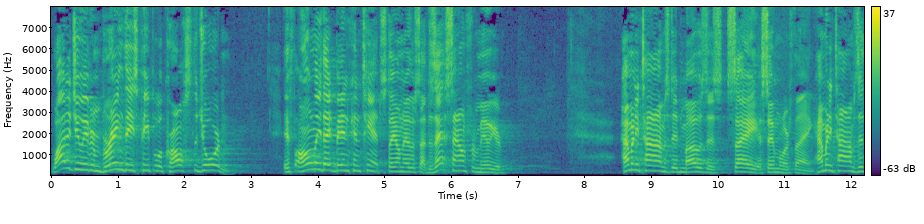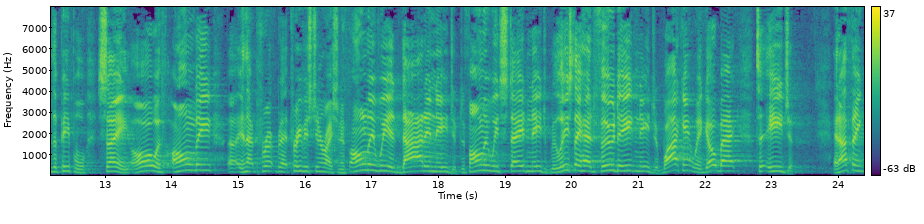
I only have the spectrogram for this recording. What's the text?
why did you even bring these people across the Jordan? If only they'd been content to stay on the other side. Does that sound familiar? How many times did Moses say a similar thing? How many times did the people say, Oh, if only, uh, in that, pre- that previous generation, if only we had died in Egypt, if only we'd stayed in Egypt, at least they had food to eat in Egypt. Why can't we go back to Egypt? And I think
